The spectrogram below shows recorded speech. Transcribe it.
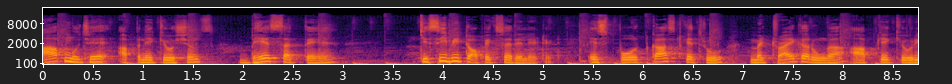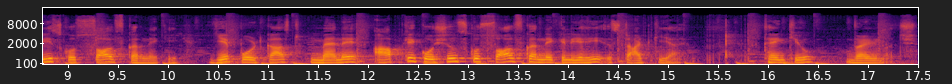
आप मुझे अपने क्वेश्चंस भेज सकते हैं किसी भी टॉपिक से रिलेटेड इस पॉडकास्ट के थ्रू मैं ट्राई करूँगा आपके क्यूरीज को सॉल्व करने की। ये पॉडकास्ट मैंने आपके क्वेश्चंस को सॉल्व करने के लिए ही स्टार्ट किया है। थैंक यू वेरी मच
